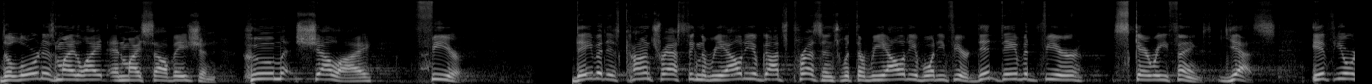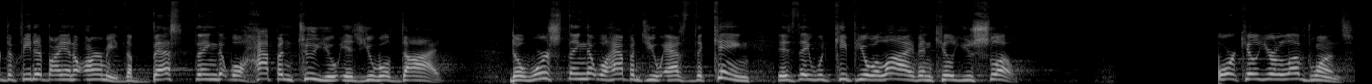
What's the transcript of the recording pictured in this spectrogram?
The Lord is my light and my salvation. Whom shall I fear. David is contrasting the reality of God's presence with the reality of what he feared. Did David fear scary things? Yes. If you're defeated by an army, the best thing that will happen to you is you will die. The worst thing that will happen to you as the king is they would keep you alive and kill you slow. Or kill your loved ones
